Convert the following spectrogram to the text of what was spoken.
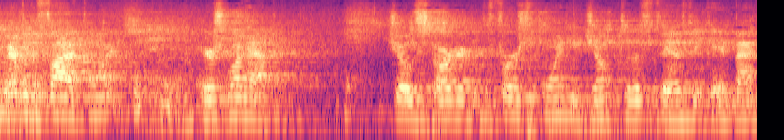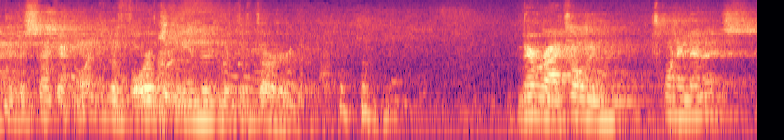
Remember the five points? Here's what happened. Joe started at the first point, he jumped to the fifth, he came back to the second, went to the fourth, and he ended with the third. Remember, I told him 20 minutes?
